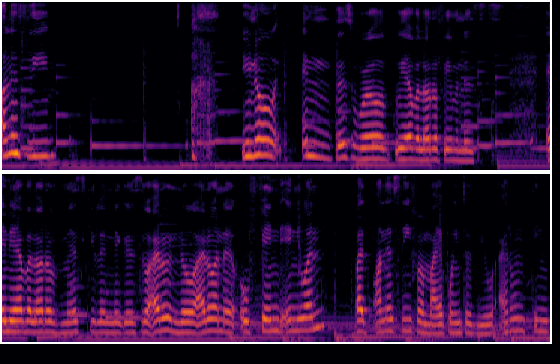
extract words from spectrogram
Honestly, you know, in this world we have a lot of feminists and we have a lot of masculine niggas. So I don't know. I don't want to offend anyone, but honestly, from my point of view, I don't think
